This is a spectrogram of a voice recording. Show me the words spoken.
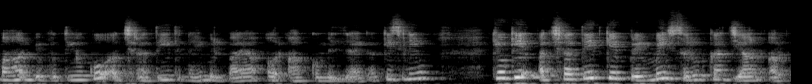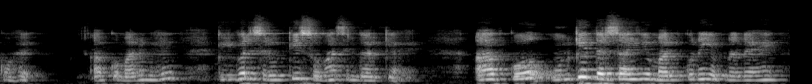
महान विभूतियों को अक्षरातीत नहीं मिल पाया और आपको मिल जाएगा। किस लिए? क्योंकि अक्षरातीत के प्रेममय स्वरूप का ज्ञान आपको है। आपको मालूम है कि युगल स्वरूप की शोभा श्रृंगार क्या है? आपको उनके दर्शाए हुए मार्ग को नहीं अपनाना है।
